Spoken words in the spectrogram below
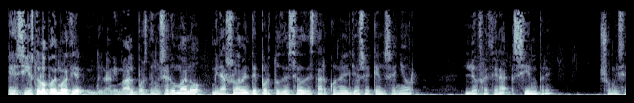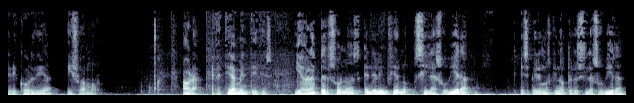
eh, si esto lo podemos decir de un animal, pues de un ser humano, mira, solamente por tu deseo de estar con él, yo sé que el Señor le ofrecerá siempre su misericordia y su amor. Ahora, efectivamente dices, ¿y habrá personas en el infierno? Si las hubiera, esperemos que no, pero si las hubiera,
